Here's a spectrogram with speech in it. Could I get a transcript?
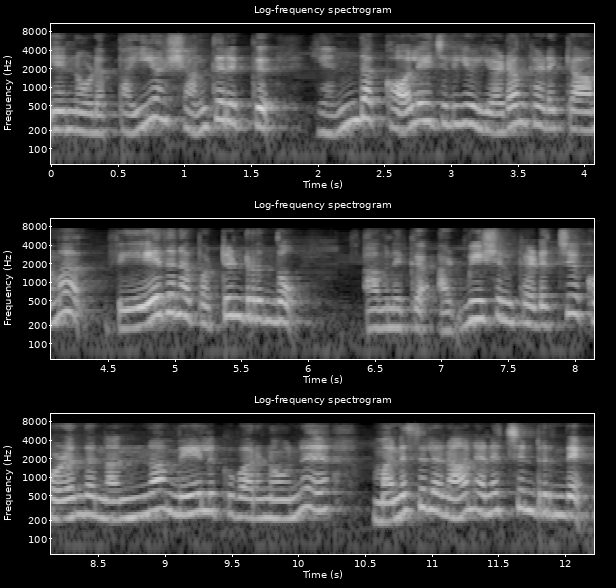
என்னோட பையன் சங்கருக்கு எந்த காலேஜ்லயும் இடம் கிடைக்காம வேதனைப்பட்டு இருந்தோம். அவனுக்கு அட்மிஷன் கிடைச்சு குழந்தை நன்னா மேலுக்கு வரணும்னு மனசுல நான் நினைச்சுட்டு இருந்தேன்.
